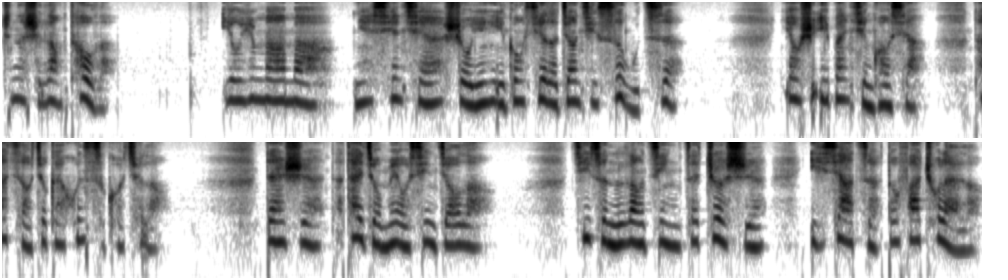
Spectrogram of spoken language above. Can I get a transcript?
真的是浪透了。由于妈妈年先前手淫一共泄了将近四五次，要是一般情况下，他早就该昏死过去了。但是他太久没有性交了，积存的浪劲在这时一下子都发出来了，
